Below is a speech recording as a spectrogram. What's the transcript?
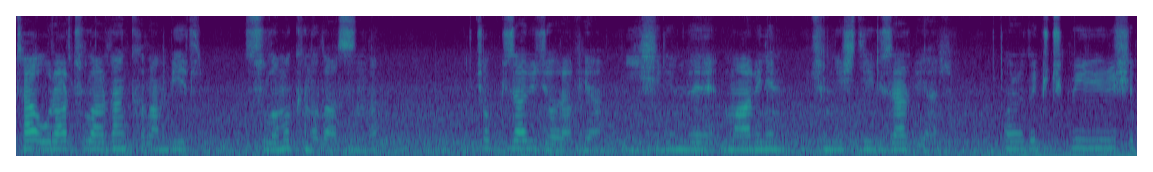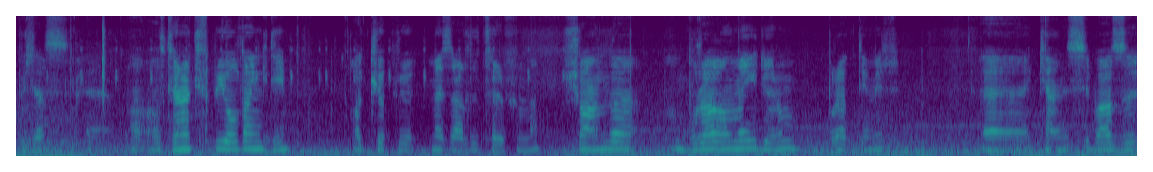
ta Urartulardan kalan bir sulama kanalı aslında. Çok güzel bir coğrafya. Yeşilin ve mavinin bütünleştiği güzel bir yer. Orada küçük bir yürüyüş yapacağız. Ee, Alternatif bir yoldan gideyim. Akköprü mezarlığı tarafından. Şu anda Burak'ı almaya gidiyorum. Burak Demir. Ee, kendisi bazı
